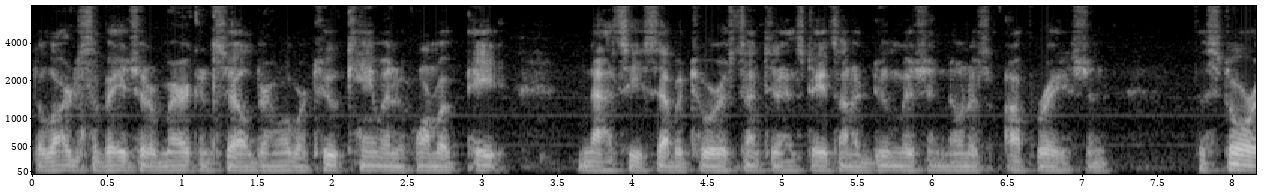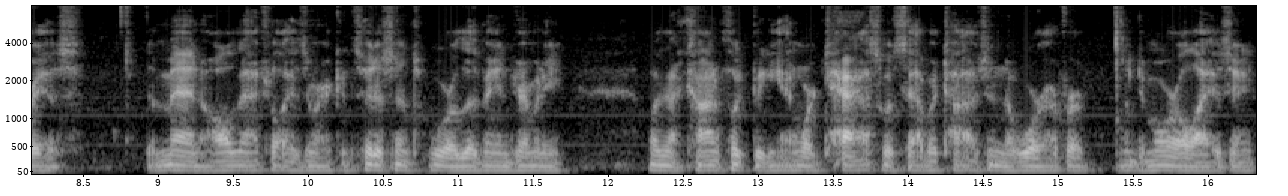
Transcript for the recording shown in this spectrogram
The largest invasion of American sail during World War II came in the form of eight Nazi saboteurs sent to the United States on a doomed mission known as Operation Pastorius. The men, all naturalized American citizens who were living in Germany when the conflict began, were tasked with sabotaging the war effort and demoralizing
